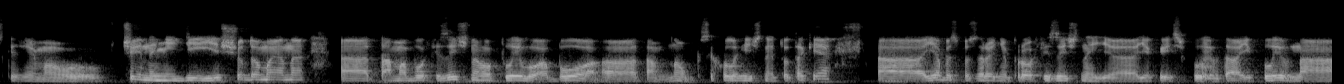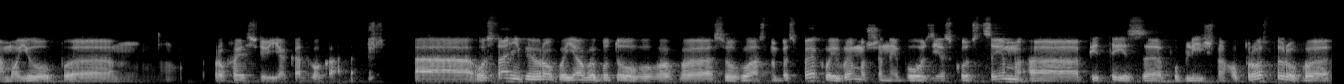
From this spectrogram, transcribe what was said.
скажімо, вчинені дії щодо мене е, там або фізичного впливу, або е, там ну психологічний, то таке. Е, Я безпосередньо про фізичний якийсь вплив, да, і вплив на мою професію як адвоката. Останні півроку я вибудовував свою власну безпеку і вимушений був у зв'язку з цим піти з публічного простору в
